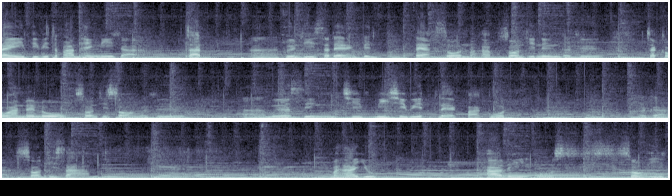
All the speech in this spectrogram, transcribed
ในพิพิธภัณฑ์แห่งนี้ก็จัดพื้นที่แสดงเป็น8โซนนะครับ โซนที่ 1 ก็คือจักรวาลไดโลก โซนที่ 2 ก็คืออเมื่อสิ่งที่มีชีวิตแรกปรากฏ แล้วก็โซนที่ 3 มหายุคพาลีโอโซอีก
